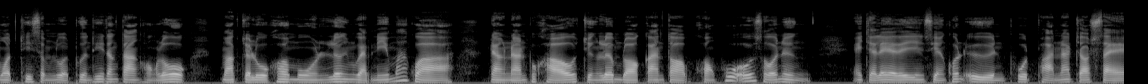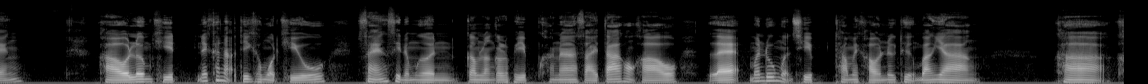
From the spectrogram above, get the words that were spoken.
มดที่สำรวจพื้นที่ต่างๆ ของโลก มักจะรู้ข้อมูลเรื่องแบบนี้มากกว่า ดังนั้นพวกเขาจึงเริ่มรอการตอบของผู้อาวุโสหนึ่งแอเจเล่ได้ยินเสียงคนอื่น พูดผ่านหน้าจอแสง เขาเริ่มคิดในขณะที่ขมวดคิ้ว แสงสีน้ำเงินกำลังกระพริบข้างหน้าสายตาของเขา และมันดูเหมือนชิปทำให้เขานึกถึงบางอย่าง ข้าเค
